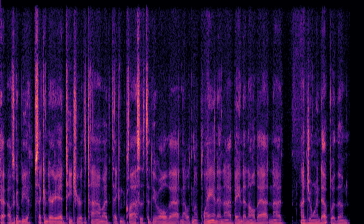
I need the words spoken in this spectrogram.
I was going to be a secondary ed teacher at the time. I'd taken the classes to do all that, and that was my plan. And I abandoned all that, and I I joined up with them,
